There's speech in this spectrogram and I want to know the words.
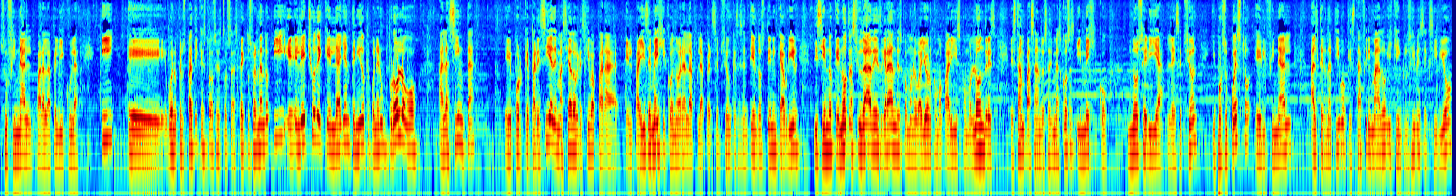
su final para la película. Y eh, bueno, que nos platiques todos estos aspectos, Fernando, y eh, el hecho de que le hayan tenido que poner un prólogo a la cinta, eh, porque parecía demasiado agresiva para el país de México, no era la, percepción que se sentía, entonces tienen que abrir diciendo que en otras ciudades grandes como Nueva York, como París, como Londres, están pasando esas mismas cosas y México no sería la excepción, y por supuesto el final alternativo que está filmado y que inclusive se exhibió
